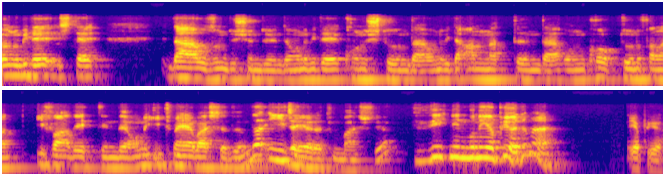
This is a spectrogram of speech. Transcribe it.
Onu bir de işte daha uzun düşündüğünde, onu bir de konuştuğunda, onu bir de anlattığında, onun korktuğunu falan ifade ettiğinde, onu itmeye başladığında iyice yaratım başlıyor. Zihnin bunu yapıyor değil mi? Yapıyor.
